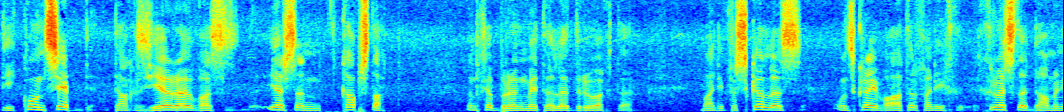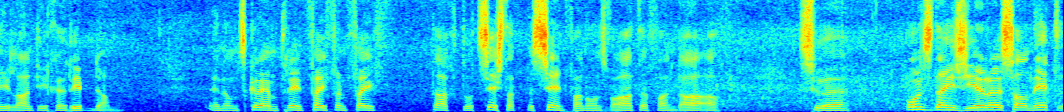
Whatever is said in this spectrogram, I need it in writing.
Die konsep dag 0 was eers in Kaapstad ingebring met hulle droogte. Maar die verskil is ons kry water van die grootste dam in die land, die Geriepdam. En ons kry omtrent 55 tot 60% van ons water van daar af. So ons 0 sal net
